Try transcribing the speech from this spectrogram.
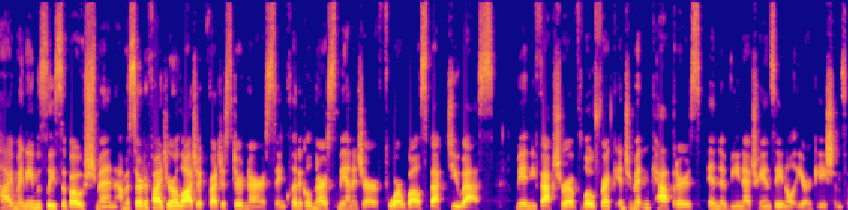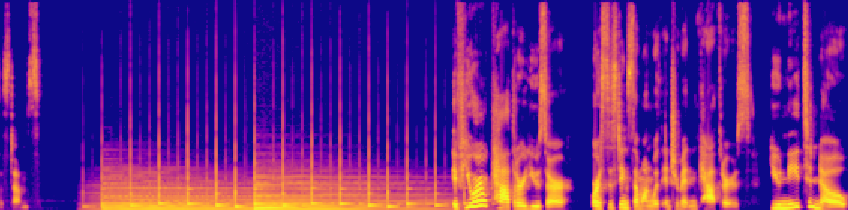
Hi, my name is Lisa Beauchemin. I'm a certified urologic registered nurse and clinical nurse manager for WellSpect US, manufacturer of LoFric intermittent catheters and Navina transanal irrigation systems. If you are a catheter user or assisting someone with intermittent catheters, you need to know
